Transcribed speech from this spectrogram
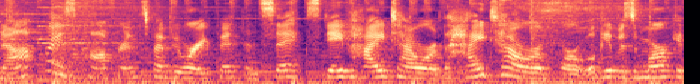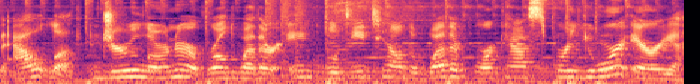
Not Price Conference February 5th and 6th. Dave Hightower of the Hightower Report will give his market outlook. And Drew Lerner of World Weather Inc. will detail the weather forecast for your area.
